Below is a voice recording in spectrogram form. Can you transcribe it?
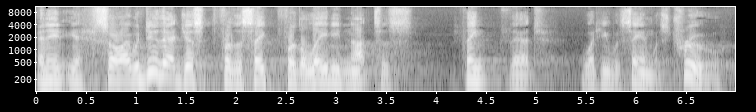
And it, so I would do that just for the sake, for the lady not to think that what he was saying was true.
